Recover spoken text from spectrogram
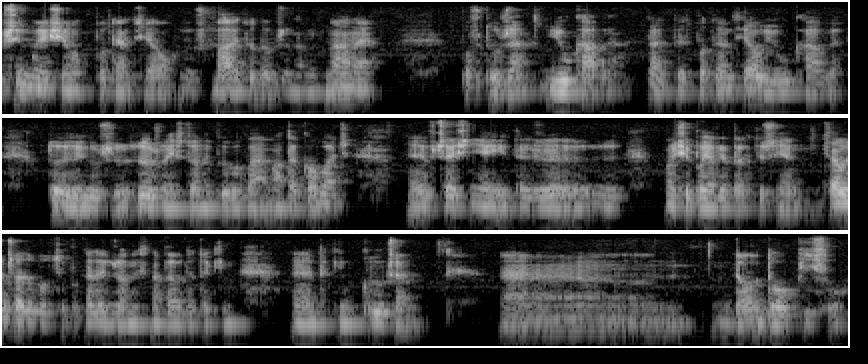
przyjmuje się potencjał już bardzo dobrze nam znany. Powtórzę, U kawy. Tak, to jest potencjał U kawy, który już z różnej strony próbowałem atakować wcześniej, także on się pojawia praktycznie cały czas, bo chcę pokazać, że on jest naprawdę takim, takim kluczem do, do opisu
